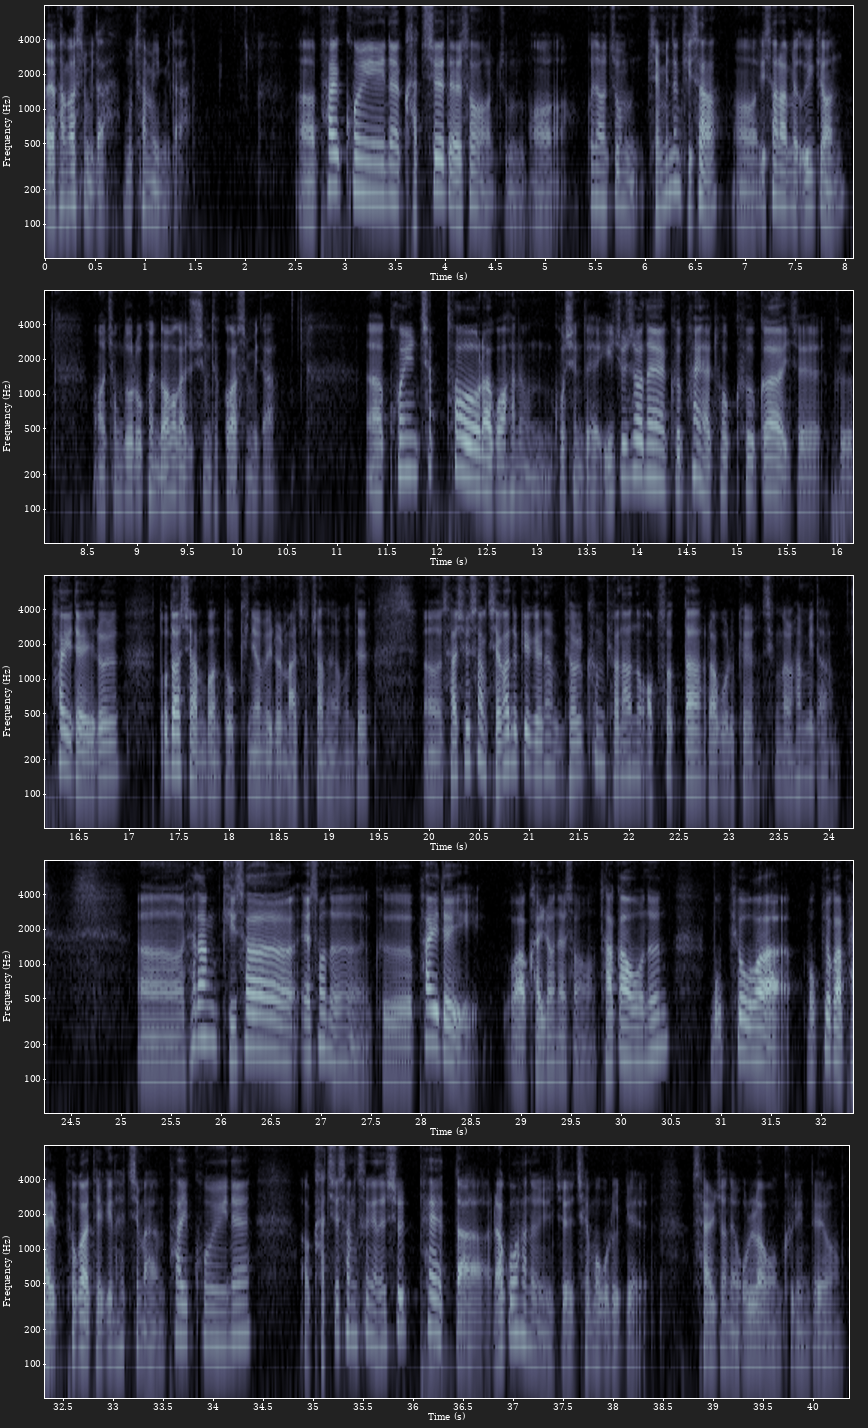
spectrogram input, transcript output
네 반갑습니다. 무참입니다. 어, 파이코인의 가치에 대해서 좀 어, 그냥 좀 재밌는 기사 어, 이 사람의 의견 어, 정도로 그냥 넘어가 주시면 될 것 같습니다. 어, 코인 챕터라고 하는 곳인데 2주 전에 그 파이 네트워크가 이제 그 Pi Day를 또다시 한번 또 기념일을 맞았잖아요. 근데 어, 사실상 제가 느끼기에는 별 큰 변화는 없었다라고 이렇게 생각을 합니다. 어, 해당 기사에서는 그 Pi Day와 관련해서 다가오는 목표와 목표가 발표가 되긴 했지만 파이코인의 어, 가치 상승에는 실패했다라고 하는 이제 제목으로 이게 사일 전에 올라온 글인데요.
